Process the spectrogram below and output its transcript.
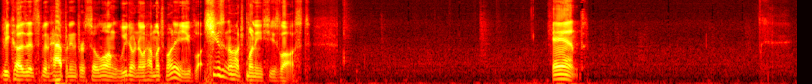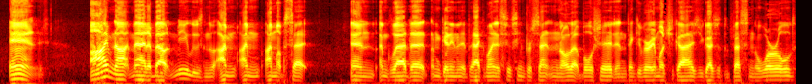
because it's been happening for so long. We don't know how much money you've lost. She doesn't know how much money she's lost. And and I'm not mad about me losing. I'm I'm I'm upset, and I'm glad that I'm getting it back minus 15% and all that bullshit. And thank you very much, you guys. You guys are the best in the world.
